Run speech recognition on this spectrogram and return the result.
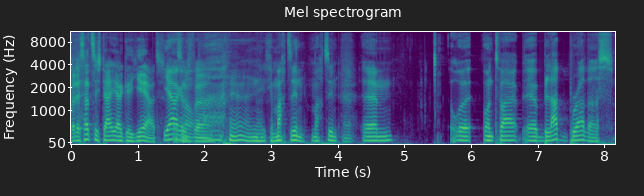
Weil das hat sich da ja gejährt. Ja, Also genau. Ah, ja, nee, macht Sinn, macht Sinn. Ähm, äh, und zwar äh, Blood Brothers.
